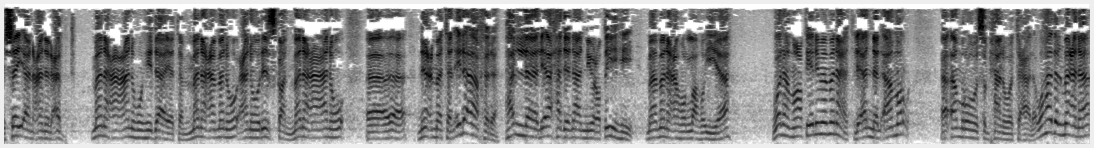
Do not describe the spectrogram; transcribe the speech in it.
شيئا عن العبد منع عنه هداية منع منه عنه رزقا منع عنه نعمة إلى آخره. هل لأحد أن يعطيه ما منعه الله إياه؟ ولا معطي لما منعت لأن الأمر أمره سبحانه وتعالى. وهذا المعنى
